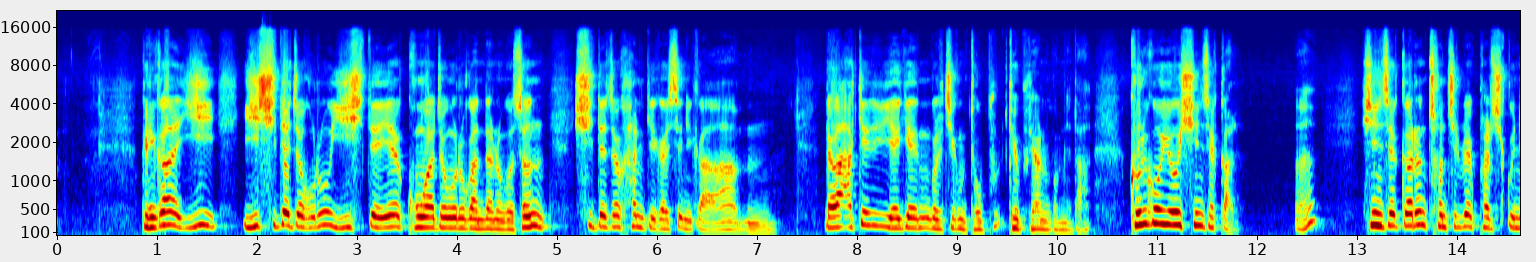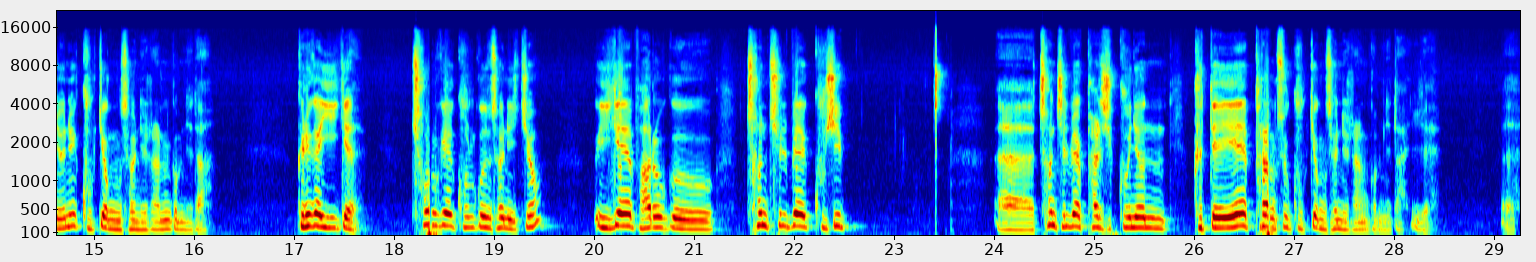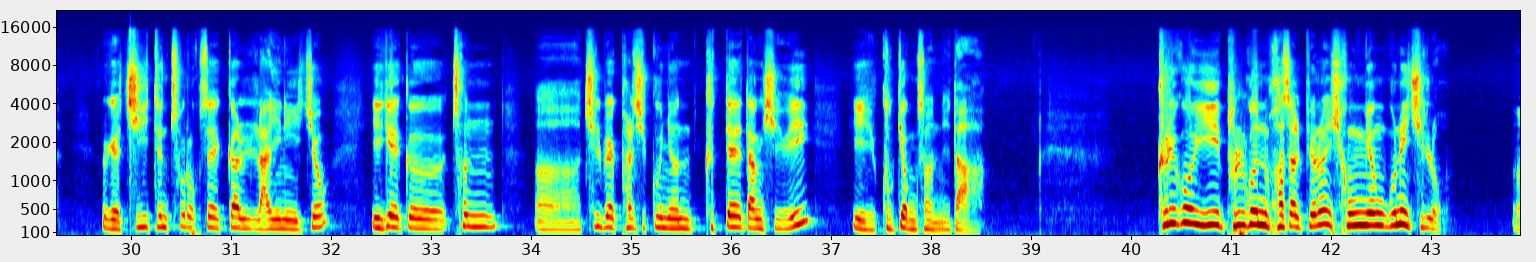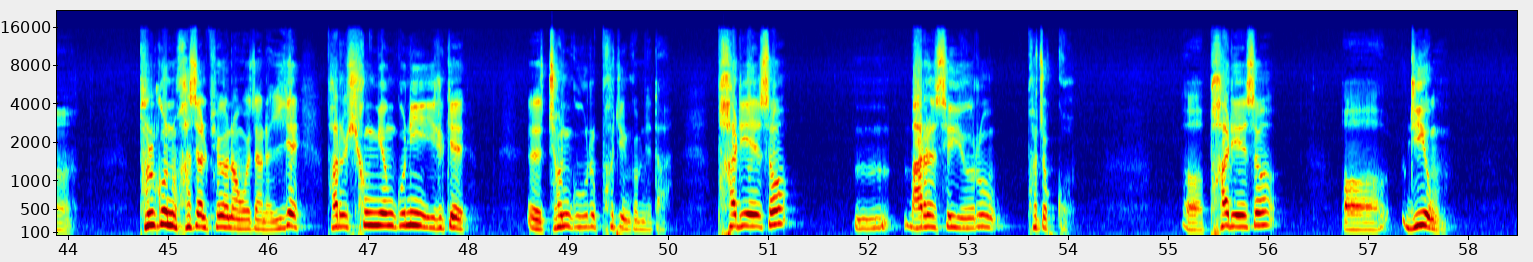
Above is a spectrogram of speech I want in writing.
그러니까 이, 이 시대적으로 이 시대에 공화정으로 간다는 것은 시대적 한계가 있으니까 음, 내가 아까 얘기한 걸 지금 되풀이하는 겁니다. 그리고 이 흰 색깔 어? 흰 색깔은 1789년의 국경선이라는 겁니다. 그러니까 이게 초록의 굵은 선 있죠? 이게 바로 그 1790, 에, 1789년 그때의 프랑스 국경선이라는 겁니다. 이게. 예. 그러니까 짙은 초록 색깔 라인이 있죠? 이게 그 1789년 그때 당시의 이 국경선이다. 그리고 이 붉은 화살표는 혁명군의 진로. 어. 붉은 화살표가 나오잖아요. 이게 바로 혁명군이 이렇게 전국으로 퍼진 겁니다. 파리에서 음, 마르세유로 퍼졌고, 어, 파리에서 어, 리옹,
